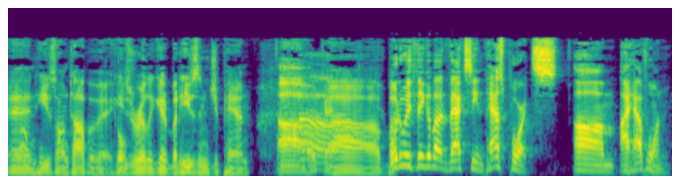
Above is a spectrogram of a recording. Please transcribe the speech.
and he's on top of it. He's really good, but he's in Japan. Ah, okay. Uh, what do we think about vaccine passports? Um, I have one.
